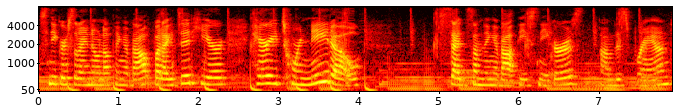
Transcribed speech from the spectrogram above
sneakers that I know nothing about, but I did hear Hairy Tornado said something about these sneakers, um, this brand,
